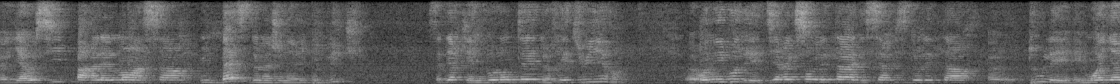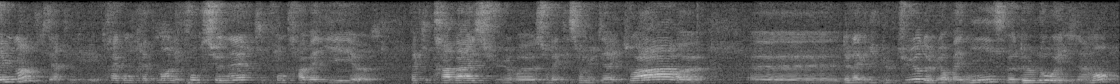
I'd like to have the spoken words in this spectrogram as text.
Euh, il y a aussi parallèlement à ça une baisse de l'ingénierie publique, c'est-à-dire qu'il y a une volonté de réduire euh, au niveau des directions de l'État et des services de l'État tous les, moyens humains, c'est-à-dire très concrètement les fonctionnaires qui font travailler, qui travaillent sur, sur la question du territoire, euh, de l'agriculture, de l'urbanisme, de l'eau évidemment.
